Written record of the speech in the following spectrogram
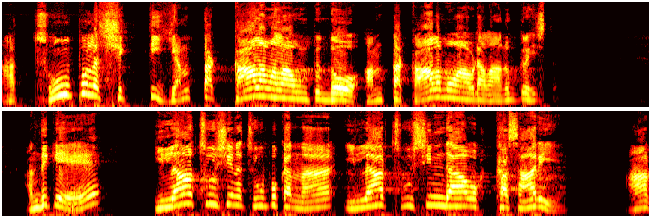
ఆ చూపుల శక్తి ఎంత కాలం అలా ఉంటుందో అంత కాలము ఆవిడ అలా అనుగ్రహిస్తుంది. అందుకే ఇలా చూసిన చూపు కన్నా ఇలా చూసిందా ఒక్కసారి ఆ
